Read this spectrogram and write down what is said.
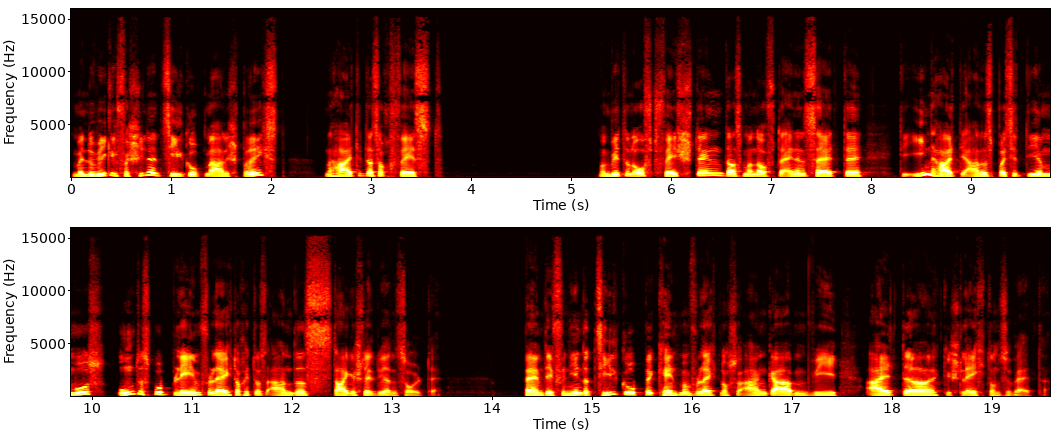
Und wenn du wirklich verschiedene Zielgruppen ansprichst, dann halte das auch fest. Man wird dann oft feststellen, dass man auf der einen Seite die Inhalte anders präsentieren muss und das Problem vielleicht auch etwas anders dargestellt werden sollte. Beim Definieren der Zielgruppe kennt man vielleicht noch so Angaben wie Alter, Geschlecht und so weiter.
